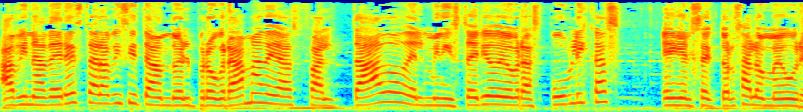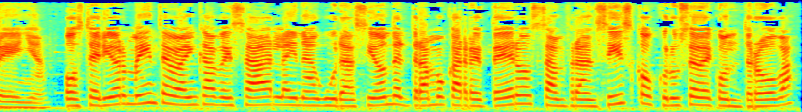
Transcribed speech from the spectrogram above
Abinader estará visitando el programa de asfaltado del Ministerio de Obras Públicas en el sector Salomé Ureña. Posteriormente va a encabezar la inauguración del tramo carretero San Francisco Cruce de Controva.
